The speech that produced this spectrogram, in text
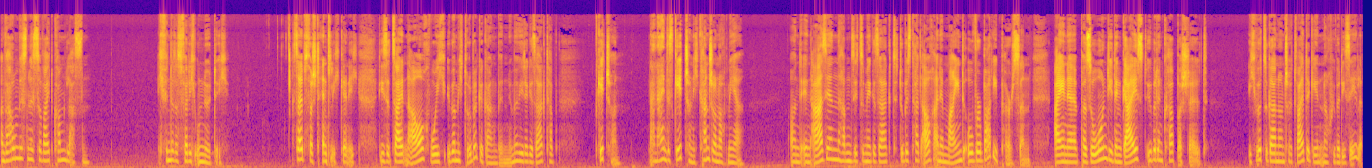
Und warum müssen wir es so weit kommen lassen? Ich finde das völlig unnötig. Selbstverständlich kenne ich diese Zeiten auch, wo ich über mich drüber gegangen bin, immer wieder gesagt habe, geht schon. Nein, nein, das geht schon, ich kann schon noch mehr. Und in Asien haben sie zu mir gesagt, du bist halt auch eine Mind-over-Body-Person. Eine Person, die den Geist über den Körper stellt. Ich würde sogar noch einen Schritt weiter gehen und auch über die Seele.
